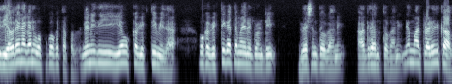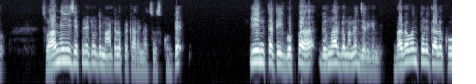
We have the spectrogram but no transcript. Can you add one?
ఇది ఎవరైనా కానీ ఒప్పుకోక తప్పదు. నేను ఇది ఏ ఒక్క వ్యక్తి మీద ఒక వ్యక్తిగతమైనటువంటి ద్వేషంతో కానీ ఆగ్రహంతో కానీ నేను మాట్లాడేది కాదు. స్వామీజీ చెప్పినటువంటి మాటల ప్రకారంగా చూసుకుంటే ఇంతటి గొప్ప దుర్మార్గం అనేది జరిగింది. భగవంతుడి తాలూకు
